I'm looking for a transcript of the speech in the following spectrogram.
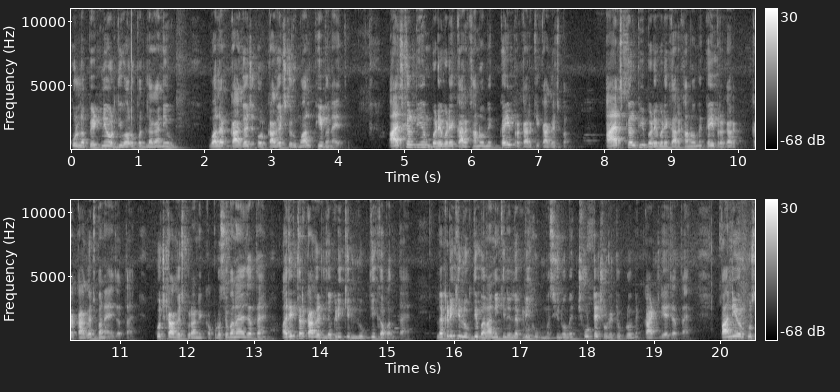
को लपेटने और दीवारों पर लगाने वाला कागज़ और कागज़ के रुमाल भी बनाए थे। आजकल भी हम बड़े बड़े कारखानों में कई प्रकार के कागज़ बन, आजकल भी बड़े बड़े कारखानों में कई प्रकार का कागज़ बनाया जाता है। कुछ कागज़ पुराने कपड़ों से बनाया जाता है, अधिकतर कागज़ लकड़ी की लुगदी का बनता है। लकड़ी की लुगदी बनाने के लिए लकड़ी को मशीनों में छोटे छोटे टुकड़ों में काट लिया जाता है। पानी और कुछ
